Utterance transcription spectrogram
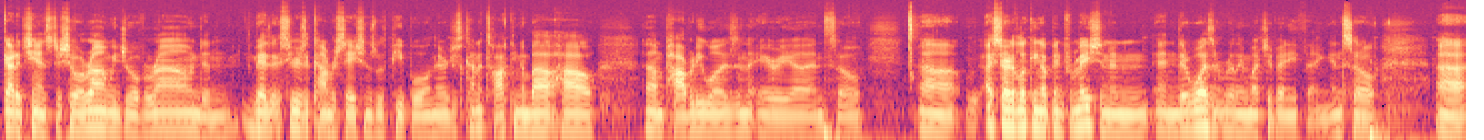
got a chance to show around, we drove around and we had a series of conversations with people, and they were just kind of talking about how um, poverty was in the area, and so uh, I started looking up information, and and there wasn't really much of anything, and so. Uh,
